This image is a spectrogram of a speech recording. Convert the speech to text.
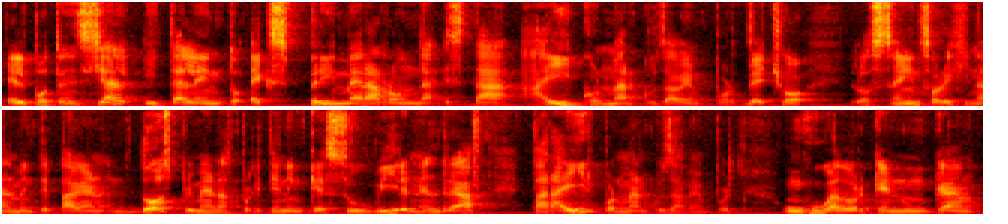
El potencial y talento ex primera ronda está ahí con Marcus Davenport. De hecho, los Saints originalmente pagan dos primeras porque tienen que subir en el draft para ir por Marcus Davenport. Un jugador que nunca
